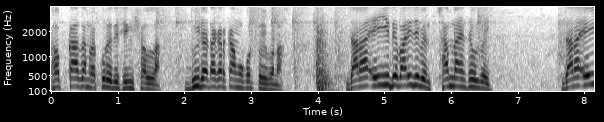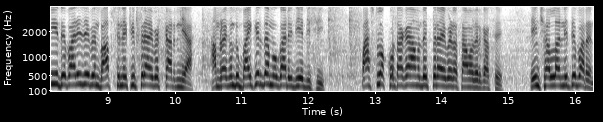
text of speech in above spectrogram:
সব কাজ আমরা করে দিছি, ইনশাল্লাহ। দুইটা টাকার কামও করতে হইব না। যারা এই ঈদে বাড়ি যাবেন, সামনে আহেন সেবুল ভাই। যারা এই ঈদে বাড়ি যাবেন, ভাবছেন একটি প্রাইভেট কার নিয়ে, আমরা কিন্তু বাইকের দামও গাড়ি দিয়ে দিছি। পাঁচ লক্ষ টাকা আমাদের প্রাইভেট আছে আমাদের কাছে। ইনশাল্লাহ নিতে পারেন।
